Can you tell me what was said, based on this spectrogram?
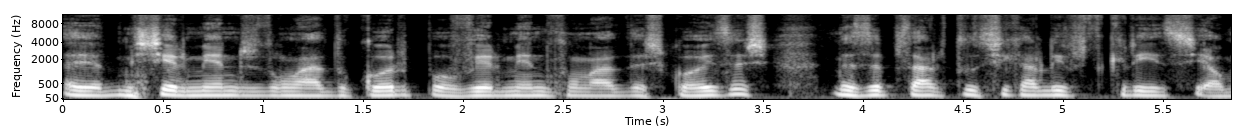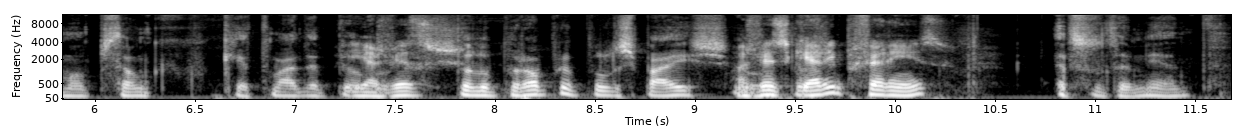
a mexer menos de um lado do corpo ou ver menos de um lado das coisas, mas apesar de tudo ficar livre de crises. É uma opção que, que é tomada pelo, vezes, pelo próprio, pelos pais. Às vezes querem, preferem isso? Absolutamente.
